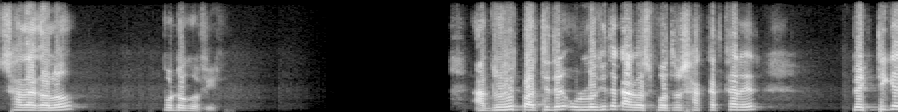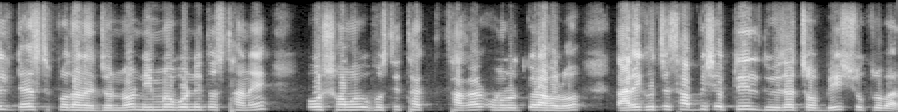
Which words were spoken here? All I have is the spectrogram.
সাদা কালো ফটোকপি আগ্রহী প্রার্থীদের উল্লেখিত কাগজপত্র সাক্ষাৎকারের প্র্যাকটিক্যাল টেস্ট প্রদানের জন্য নিম্নবর্ণিত স্থানে ও সময় উপস্থিত থাক- থাকার অনুরোধ করা হলো। তারিখ হচ্ছে ছাব্বিশ এপ্রিল দুই হাজার চব্বিশ, শুক্রবার।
